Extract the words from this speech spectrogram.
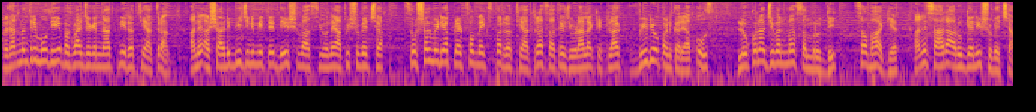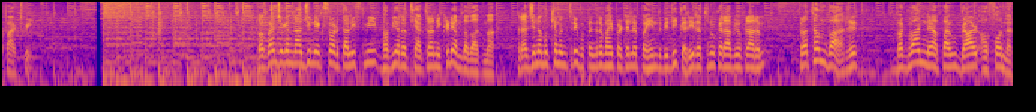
પ્રધાનમંત્રી મોદીએ ભગવાન જગન્નાથની રથયાત્રા અને અષાઢી બીજ નિમિત્તે દેશવાસીઓને આપી શુભેચ્છા. સોશિયલ મીડિયા પ્લેટફોર્મ એક્સ પર રથયાત્રા સાથે જોડાયેલા કેટલાક વીડિયો પણ કર્યા પોસ્ટ. લોકોના જીવનમાં સમૃદ્ધિ, સૌભાગ્ય અને સારા આરોગ્યની શુભેચ્છા પાઠવી. ભગવાન જગન્નાથજીની એકસો અડતાલીસમી ભવ્ય રથયાત્રા નીકળી અમદાવાદમાં. રાજ્યના મુખ્યમંત્રી ભૂપેન્દ્રભાઈ પટેલે પહિંદ વિધિ કરી રથનું કરાવ્યો પ્રારંભ. પ્રથમવાર ભગવાનને અપાયું ગાર્ડ ઓફ ઓનર.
